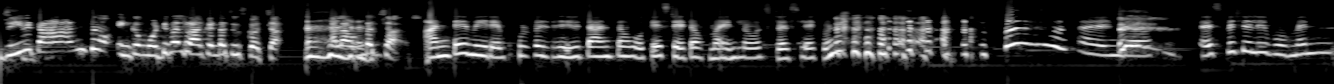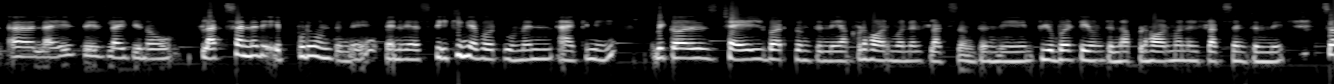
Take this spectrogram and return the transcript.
జీవితాంతం ఇంకా మొటిమలు రాకుండా చూసుకోవచ్చా? అలా ఉండొచ్చా? అంటే మీరు ఎప్పుడు జీవితాంతం ఒకే స్టేట్ ఆఫ్ మైండ్లో స్ట్రెస్ లేకుండా? And especially women life is like you know flux అన్నది ఎప్పుడు ఉంటుంది when we are speaking about women acne because child birth ఉంటుంది అప్పుడు హార్మోనల్ ఫ్లక్స్ ఉంటుంది ప్యూబర్టీ ఉంటుంది అప్పుడు హార్మోనల్ ఫ్లక్స్ ఉంటుంది. సో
